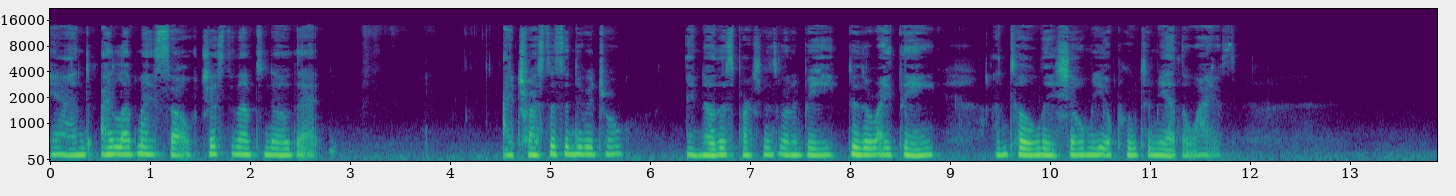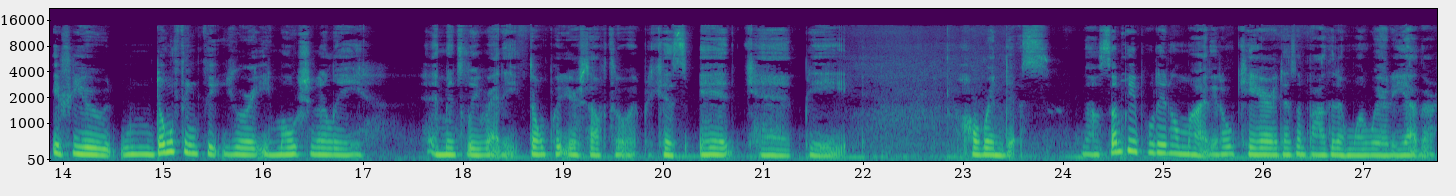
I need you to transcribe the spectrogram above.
And I love myself just enough to know that I trust this individual. I know this person is going to be do the right thing until they show me or prove to me otherwise. If you don't think that you're emotionally and mentally ready, don't put yourself through it because it can be horrendous. Now, some people they don't mind, they don't care, it doesn't bother them one way or the other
